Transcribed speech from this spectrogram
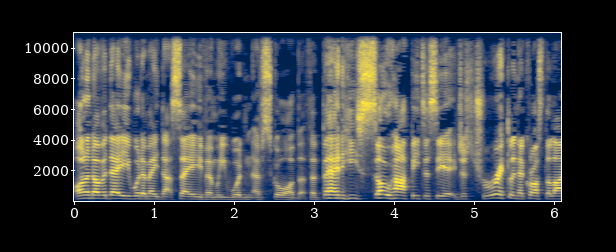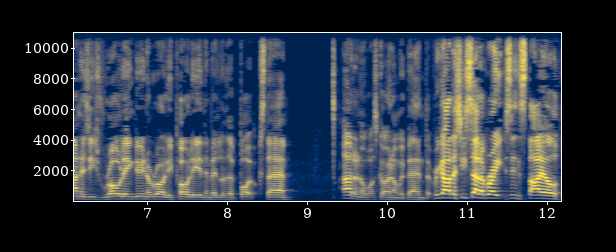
On another day, he would have made that save and we wouldn't have scored. But for Ben, he's so happy to see it just trickling across the line as he's rolling, doing a roly-poly in the middle of the box there. I don't know what's going on with Ben. But regardless, he celebrates in style.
